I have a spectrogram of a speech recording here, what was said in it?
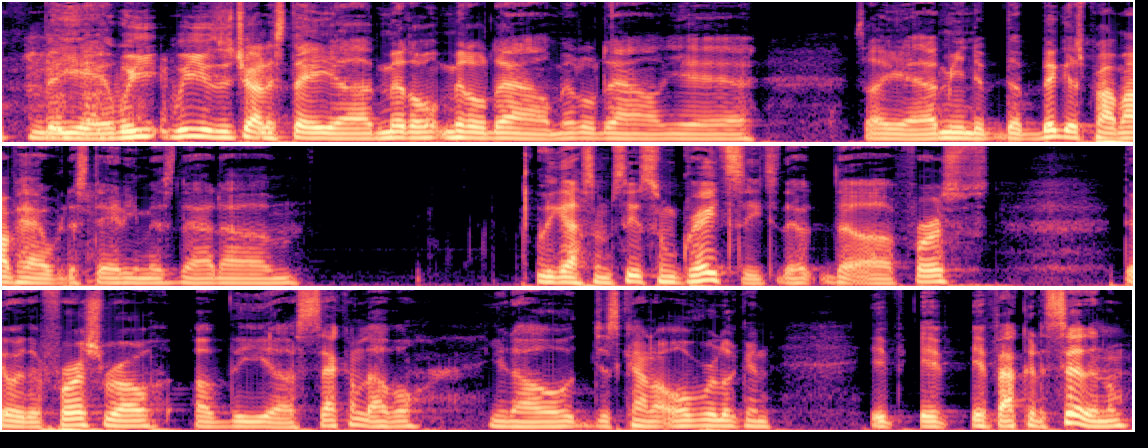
but yeah, we we usually try to stay uh, middle middle down, middle down. Yeah. So yeah, I mean the, the biggest problem I've had with the stadium is that um, we got some seats, some great seats. The, the uh, first, they were the first row of the uh, second level. You know, just kind of overlooking. If if if I could have sit in them,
